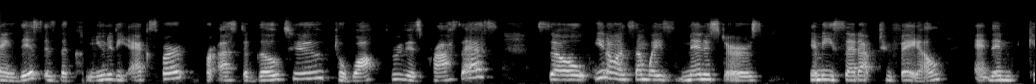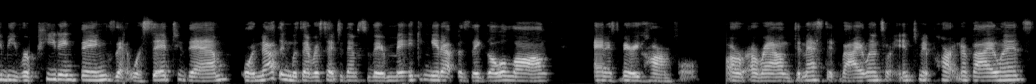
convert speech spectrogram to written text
saying this is the community expert for us to go to to walk through this process. So, you know, in some ways, ministers can be set up to fail and then can be repeating things that were said to them or nothing was ever said to them. So they're making it up as they go along, and it's very harmful. Or around domestic violence or intimate partner violence,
